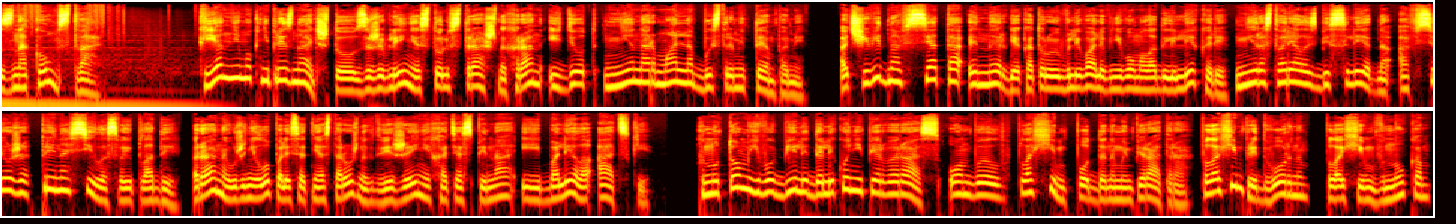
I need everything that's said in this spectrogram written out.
Знакомство. Кьян не мог не признать, что заживление столь страшных ран идет ненормально быстрыми темпами. Очевидно, вся та энергия, которую вливали в него молодые лекари, не растворялась бесследно, а все же приносила свои плоды. Раны уже не лопались от неосторожных движений, хотя спина и болела адски. Кнутом его били далеко не первый раз. Он был плохим подданным императора, плохим придворным, плохим внуком,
